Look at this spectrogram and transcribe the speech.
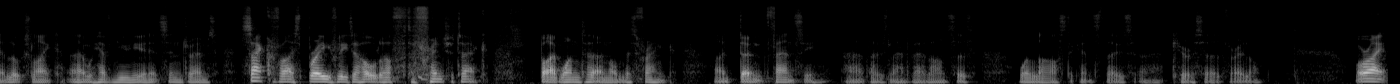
it looks like uh, we have new unit syndromes sacrificed bravely to hold off the French attack by one turn on this flank. I don't fancy uh, those Landwehr Lancers will last against those uh, cuirassiers very long. All right,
